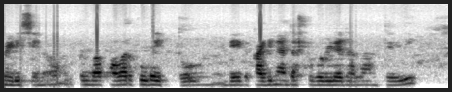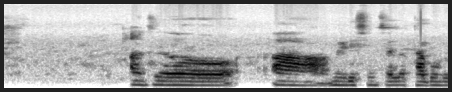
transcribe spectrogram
ಮೆಡಿಸಿನ್ ತುಂಬ ಪವರ್ ಕೂಡ ಇತ್ತು. ಬೇಗ ಕಡಿಮೆ ಆದಷ್ಟು ಒಳ್ಳೆಯದಲ್ಲ ಅಂತೇಳಿ ಅದು, ಆ ಮೆಡಿಸಿನ್ಸ್ ಎಲ್ಲ ತಗೊಂಡು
